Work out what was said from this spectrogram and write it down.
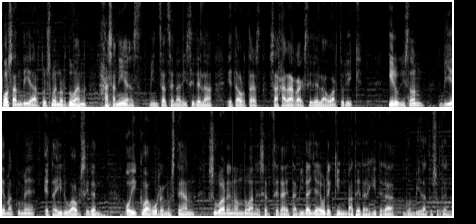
Poz handia hartu zuen orduan, jasaniaz mintzatzen ari zirela eta hortaz sahararrak zirela oharturik. Hiru gizon, bi emakume eta hiru aur ziren. Ohiko agurren ostean, zubaren ondoan esertzera eta bidaia eurekin batera egitera gonbidatu zuten.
